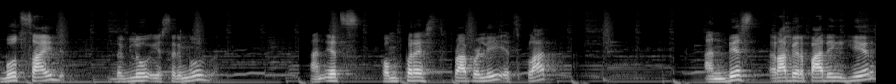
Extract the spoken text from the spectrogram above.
both sides, the glue is removed, and it's compressed properly, it's flat. And this rubber padding here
